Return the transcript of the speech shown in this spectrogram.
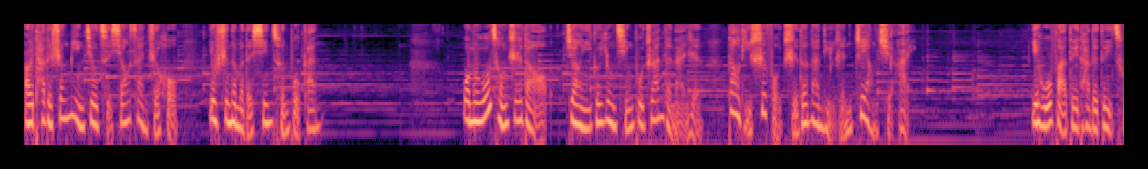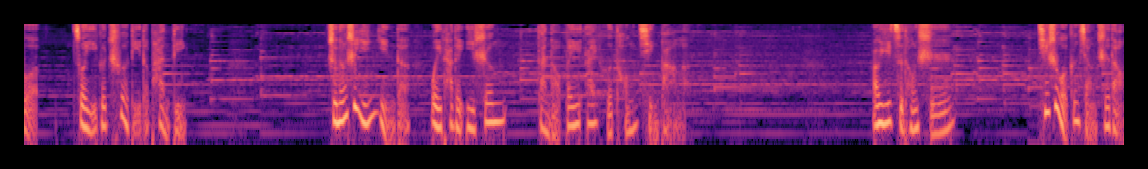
而他的生命就此消散之后，又是那么的心存不甘。我们无从知道，这样一个用情不专的男人，到底是否值得那女人这样去爱，也无法对他的对错做一个彻底的判定，只能是隐隐的为他的一生感到悲哀和同情罢了。而与此同时，其实我更想知道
